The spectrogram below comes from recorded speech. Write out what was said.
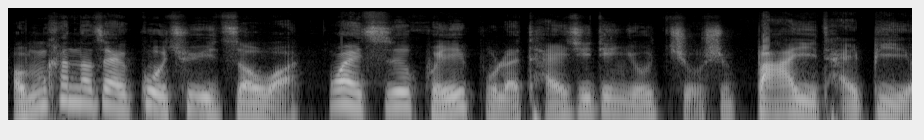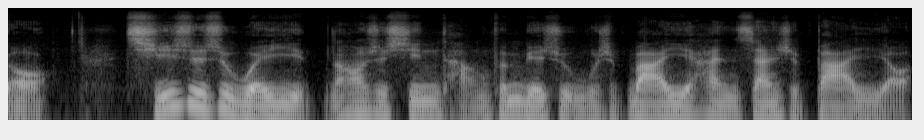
我们看到在过去一周啊，外资回补了台积电有九十八亿台币哦。其实是纬颖，然后是新塘，分别是五十八亿和三十八亿哦。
